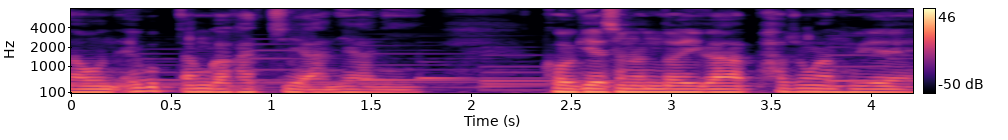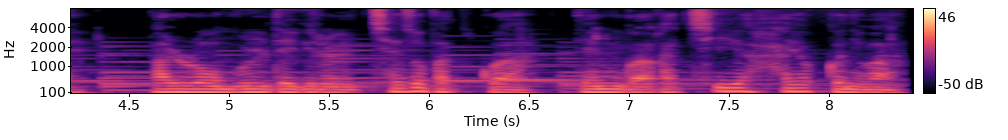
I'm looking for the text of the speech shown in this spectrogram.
나온 애굽 땅과 같지 아니하니 거기에서는 너희가 파종한 후에 발로 물대기를 채소밭과 댐과 같이 하였거니와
